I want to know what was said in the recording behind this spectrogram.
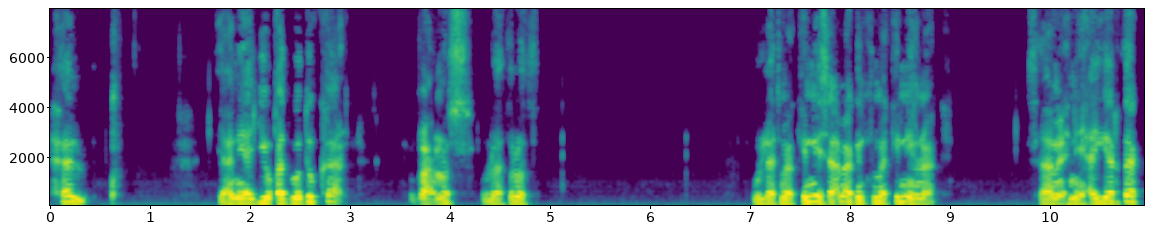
حلو. يعني أجي قد ودكان يقع نص ولا ثلث. ولا تمكنني ساعة ما كنت تمكنني هناك. سامحني حيرتك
